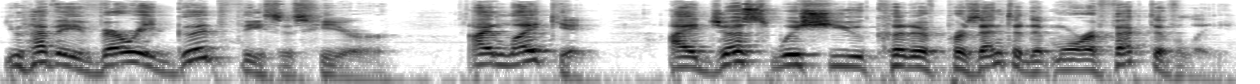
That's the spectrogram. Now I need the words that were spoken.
you have a very good thesis here. I like it. I just wish you could have presented it more effectively.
